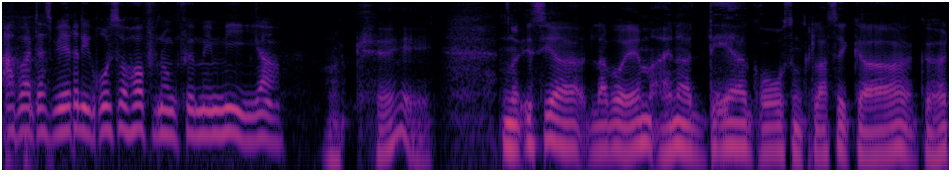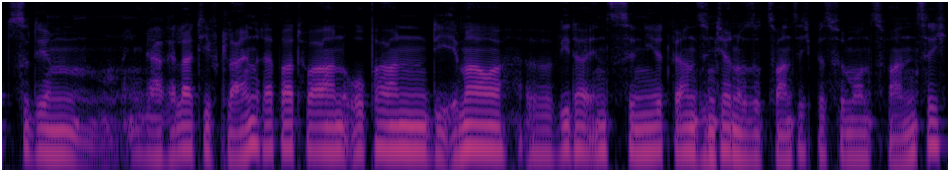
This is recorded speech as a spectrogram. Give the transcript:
Aber das wäre die große Hoffnung für Mimi, ja. Okay. Nun ist ja La Bohème einer der großen Klassiker, gehört zu dem ja, relativ kleinen Repertoire an Opern, die immer äh, wieder inszeniert werden, sind ja nur so 20 bis 25.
